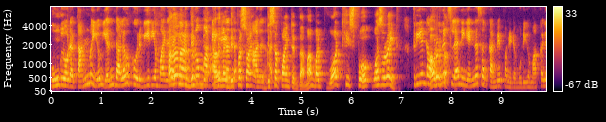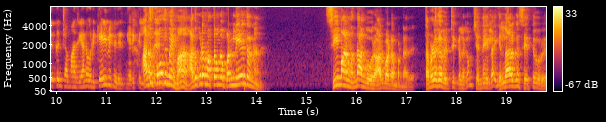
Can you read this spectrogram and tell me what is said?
உங்களோட தன்மையும் எந்த அளவுக்கு ஒரு வீரியம் டிசப்பாயிண்டட் தாமா but what he spoke was right three and half மினிட்ஸ்ல நீங்க என்ன சார் கன்வே பண்ணிட முடியும்? மக்களுக்குன்ற மாதிரியான ஒரு கேள்விகள் இருக்கு அது? போதுமேமா அது கூட மத்தவங்க பண்ணலையேன்ற நான். சீமான் வந்து அங்க ஒரு ஆர்ப்பாட்டம் பண்ணாரு. தமிழக வெற்றி கழகம் சென்னையில எல்லாருக்கும் சேர்த்து ஒரு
